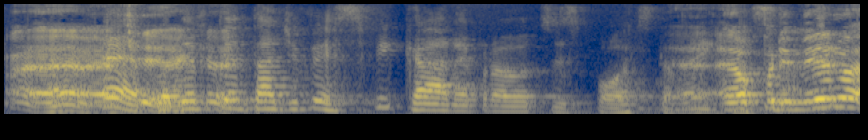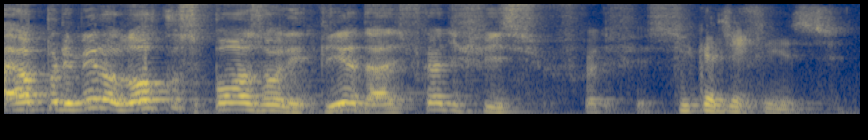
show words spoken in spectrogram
É, é, é podemos é, tentar diversificar, né, para outros esportes também. É, é, o primeiro, é o primeiro loucos pós-Olimpíada, fica difícil, fica difícil. Fica difícil.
